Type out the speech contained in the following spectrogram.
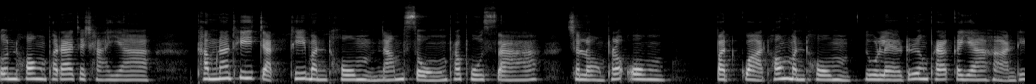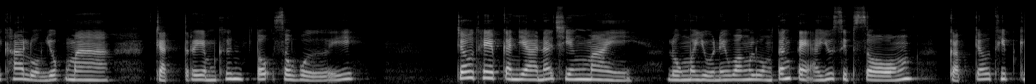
ต้นห้องพระราชชายาทำหน้าที่จัดที่บรรทม น้ำสง พระภูษา ฉลองพระองค์ ปัดกวาดห้องบรรทม ดูแลเรื่องพระกยาหารที่ข้าหลวงยกมา จัดเตรียมขึ้นโต๊ะเสวย เจ้าเทพกัญญาณเชียงใหม่ ลงมาอยู่ในวังหลวงตั้งแต่อายุ 12 กับเจ้าทิพเก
